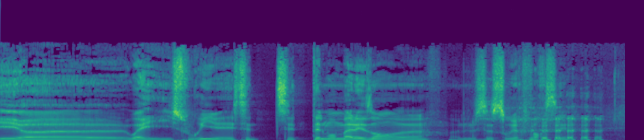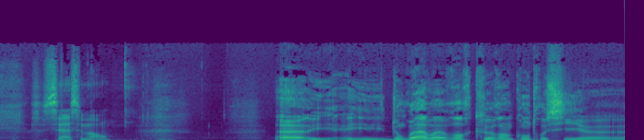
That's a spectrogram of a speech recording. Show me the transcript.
Et euh, ouais, il sourit et c'est, c'est tellement malaisant euh, ce sourire forcé. c'est assez marrant. Euh, donc voilà, ouais, Rourke rencontre aussi euh,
